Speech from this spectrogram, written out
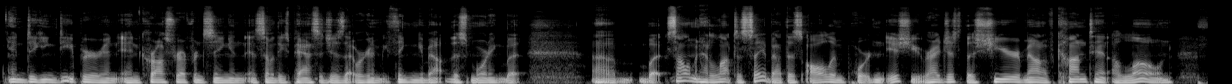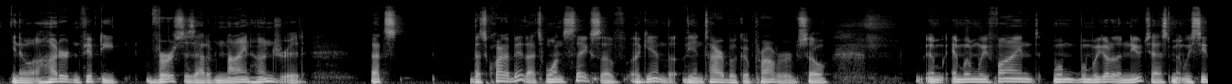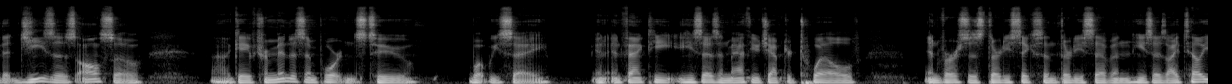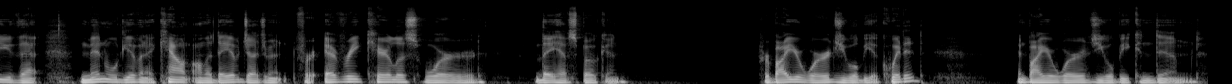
and digging deeper and, and cross referencing in, in, some of these passages that we're going to be thinking about this morning. But uh, but Solomon had a lot to say about this all important issue, right? Just the sheer amount of content alone, you know, 150 verses out of 900. That's that's quite a bit. That's one sixth of again the, the entire book of Proverbs. So. And, and when we find when, when we go to the New Testament, we see that Jesus also uh, gave tremendous importance to what we say. In, in fact, he, he says in Matthew chapter 12, in verses 36 and 37, he says, I tell you that men will give an account on the day of judgment for every careless word they have spoken. For by your words you will be acquitted, and by your words you will be condemned.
